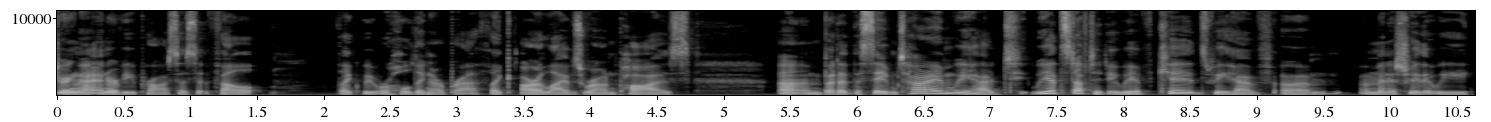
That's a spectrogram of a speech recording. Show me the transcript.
during that interview process, it felt like we were holding our breath, like our lives were on pause. Um, but at the same time, we had to, we had stuff to do. We have kids. We have um, a ministry that we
